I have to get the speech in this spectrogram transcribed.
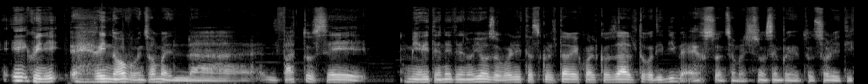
E quindi eh, rinnovo insomma il, il fatto se mi ritenete noioso, volete ascoltare qualcos'altro di diverso, insomma ci sono sempre i soliti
